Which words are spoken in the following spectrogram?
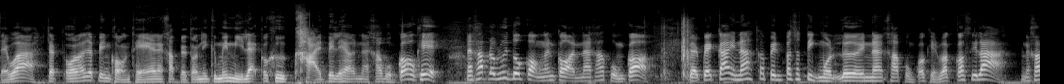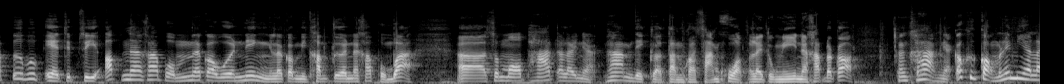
แต่ว่าจะตัวนั้นจะเป็นของแท้นะครับแต่ตอนนี้คือไม่มีแล้วก็คือขายไปแล้วนะครับผมก็โอเคนะครับเราดูตัวกล่องกันก่อนนะครับผมก็แบบใกล้ๆนะก็เป็นพลาสติกหมดเลยนะครับผมก็เขียนว่าก็ซิล่านะครับปื๊บปื๊บเอจสิบสี่ออฟนะครับผมแล้วก็เวอร์นิ่งแล้วก็มีคำเตือนนะครับผมว่าสมอลพาร์ทอะไรเนี่ยห้ามเด็กกว่าต่ำกว่า 3 ขวบอะไรตรงนี้นะครับแล้วก็ข้างๆเนี่ยก็คือกล่องไม่ได้มีอะไร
